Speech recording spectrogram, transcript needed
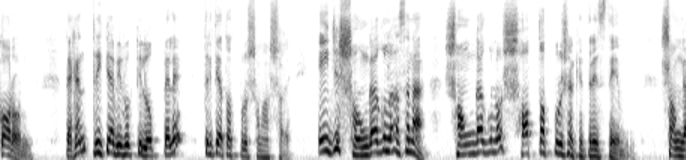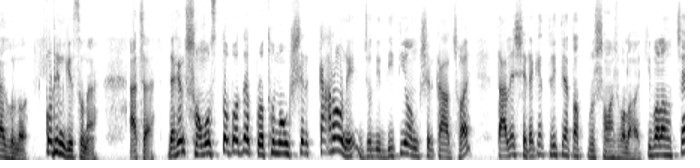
করণ। দেখেন, তৃতীয় বিভক্তি লোপ পেলে তৃতীয় তৎপুরুষ সমাস হয়। এই যে সংজ্ঞাগুলো আছে না, সংজ্ঞাগুলো সব তৎপুরুষের ক্ষেত্রে সেম সংজ্ঞাগুলো, কঠিন কিছু না। আচ্ছা দেখেন, সমস্ত পদের প্রথম অংশের কারণে যদি দ্বিতীয় অংশের কাজ হয়, তাহলে সেটাকে তৃতীয় তৎপুরুষ সমাস বলা হয়। কি বলা হচ্ছে?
